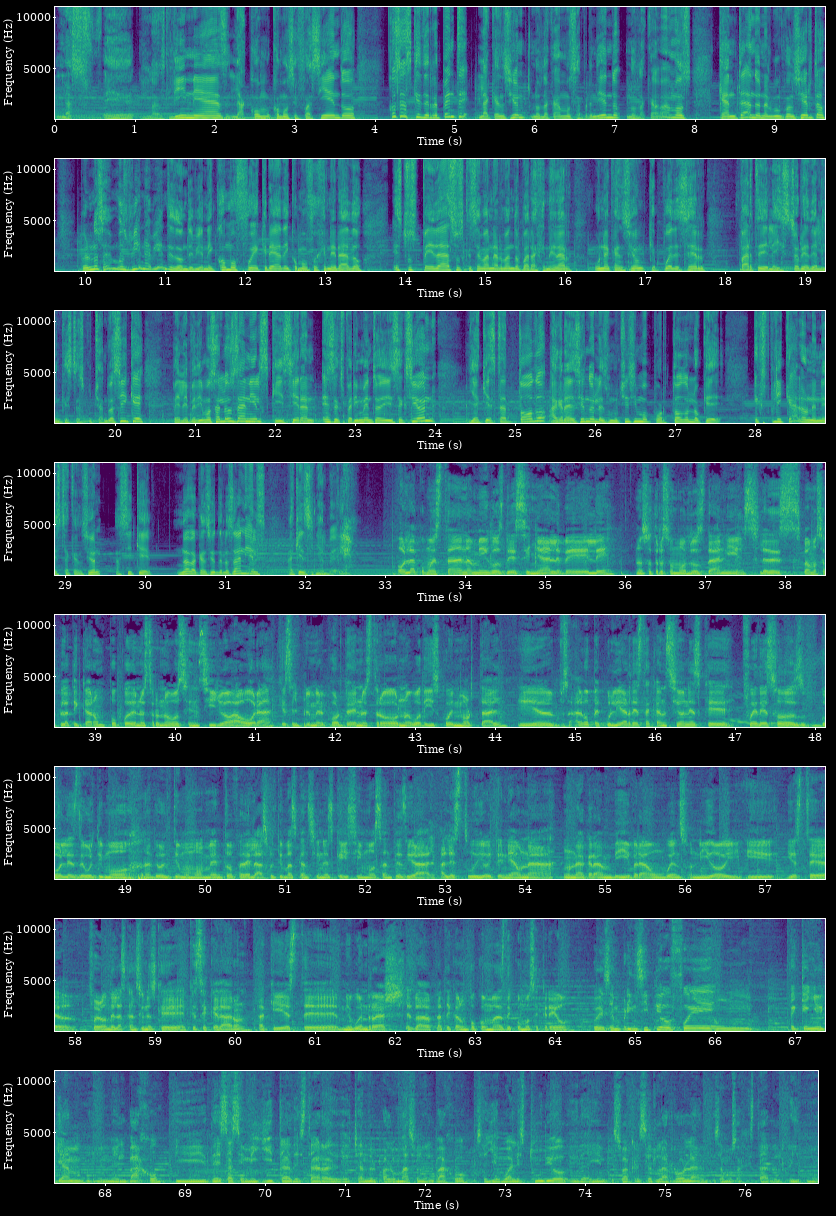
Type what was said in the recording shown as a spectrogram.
las, eh, las líneas, la cómo, cómo se fue haciendo. Cosas que de repente la canción nos la acabamos aprendiendo, nos la acabamos cantando en algún concierto, pero no sabemos bien a bien de dónde viene y cómo fue creada y cómo fue generado estos pedazos que se van armando para generar una canción que puede ser parte de la historia de alguien que está escuchando. Así que le pedimos a los Daniels que hicieran ese experimento de disección y aquí está todo, agradeciéndoles muchísimo por todo lo que explicaron en esta canción. Así que nueva canción de los Daniels aquí en Señal BL. Hola, ¿cómo están amigos de Señal BL? Nosotros somos los Daniels. Les vamos a platicar un poco de nuestro nuevo sencillo ahora, que es el primer corte de nuestro nuevo disco Inmortal. Y eh, pues, algo peculiar de esta canción es que fue de esos goles de último, de último momento, fue de las últimas canciones que hicimos antes de ir al, al estudio y tenía una, una gran vibra, un buen sonido y, y- y, este, fueron de las canciones que, que se quedaron. Aquí este, mi buen Rush les va a platicar un poco más de cómo se creó. Pues en principio fue un pequeño jam en el bajo y de esa semillita de estar echando el palomazo en el bajo se llevó al estudio y de ahí empezó a crecer la rola, empezamos a gestar el ritmo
